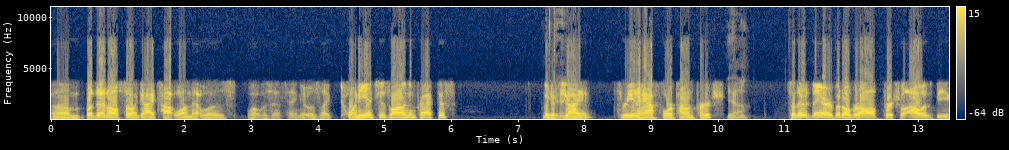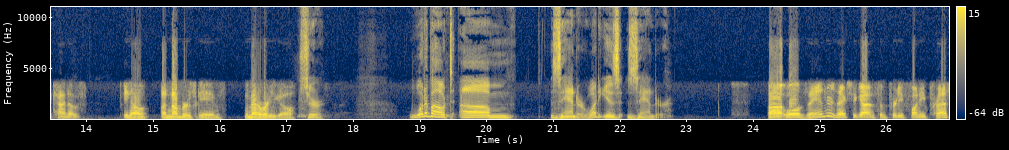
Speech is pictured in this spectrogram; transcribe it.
Um, but then also a guy caught one that was what was that thing? It was like 20 inches long in practice. Like okay. a giant three and a half four pound perch. Yeah. So they're there but overall perch will always be kind of you know a numbers game no matter where you go. Sure. What about um Zander. What is zander? Uh, well, zander's actually gotten some pretty funny press.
